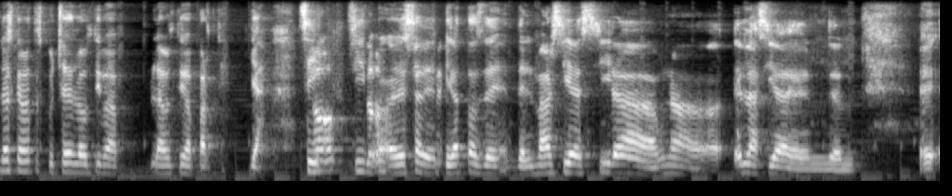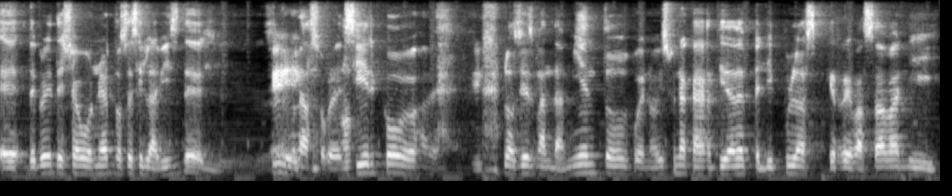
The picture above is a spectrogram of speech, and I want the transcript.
no es que no te escuché la última, la última parte. Ya, sí, sí, esa de Piratas del Mar sí, era una, él hacía el, eh, eh, The Greatest Show on Earth, no sé si la viste, una sobre el circo, los Diez Mandamientos, bueno, hizo una cantidad de películas que rebasaban y,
